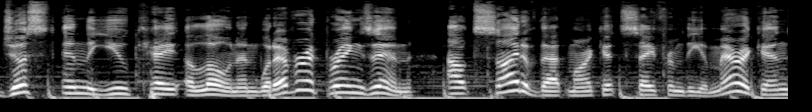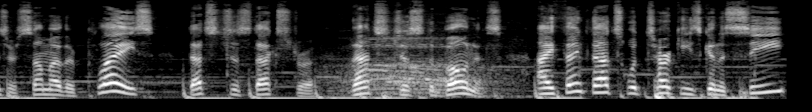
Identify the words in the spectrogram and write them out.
just in the UK alone. And whatever it brings in outside of that market, say from the Americans or some other place, that's just extra. That's just a bonus. I think that's what Turki's going to see.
